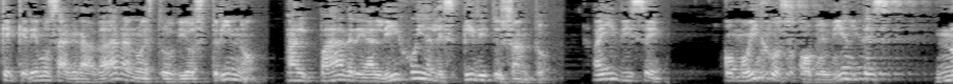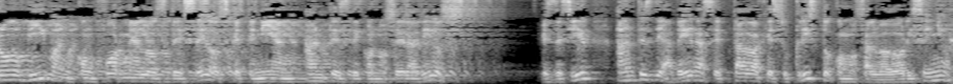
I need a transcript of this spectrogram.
que queremos agradar a nuestro Dios Trino, al Padre, al Hijo y al Espíritu Santo. Ahí dice, como hijos obedientes, no vivan conforme a los deseos que tenían antes de conocer a Dios, es decir, antes de haber aceptado a Jesucristo como Salvador y Señor.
